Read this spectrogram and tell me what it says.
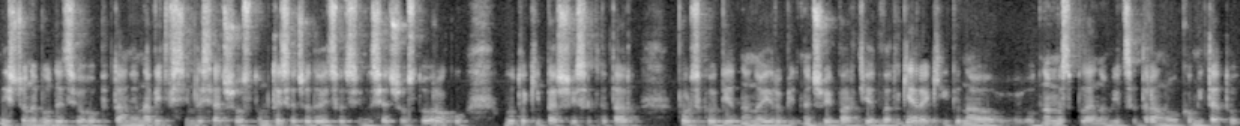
І що не буде цього питання. Навіть в 76-му, 1976 року був такий перший секретар Польської об'єднаної робітничої партії Едвард Герек, який на одному з пленумів Центрального комітету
